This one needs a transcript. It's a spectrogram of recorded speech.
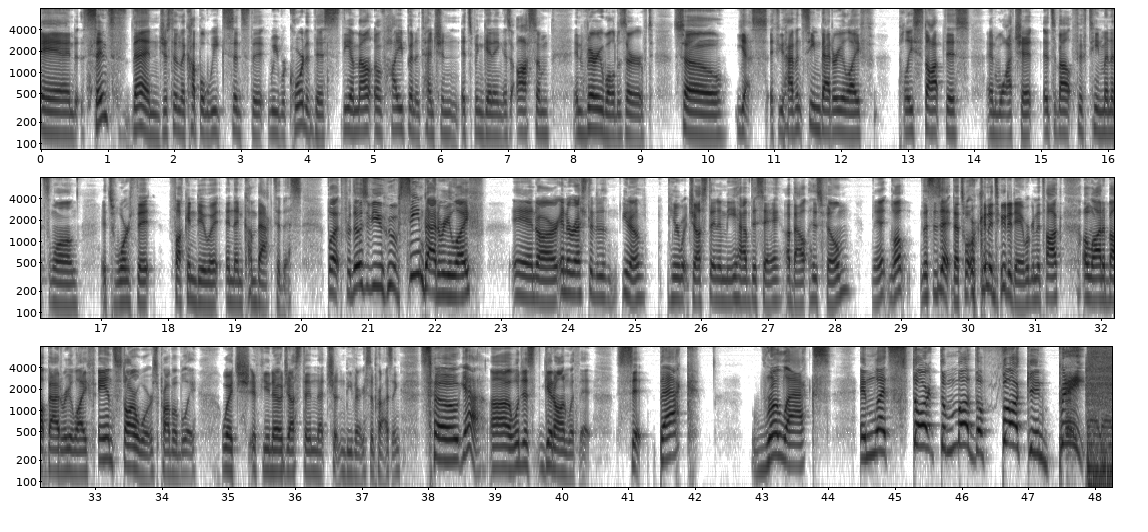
and since then, just in the couple weeks since that we recorded this, the amount of hype and attention it's been getting is awesome and very well deserved. So, yes, if you haven't seen Battery Life, please stop this and watch it. It's about 15 minutes long. It's worth it. Fucking do it and then come back to this. But for those of you who have seen Battery Life and are interested to, you know, hear what Justin and me have to say about his film, it, well, this is it. That's what we're going to do today. We're going to talk a lot about battery life and Star Wars, probably. Which, if you know Justin, that shouldn't be very surprising. So, yeah, uh, we'll just get on with it. Sit back, relax, and let's start the motherfucking beat!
